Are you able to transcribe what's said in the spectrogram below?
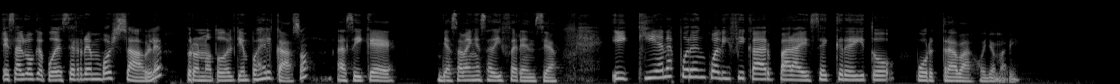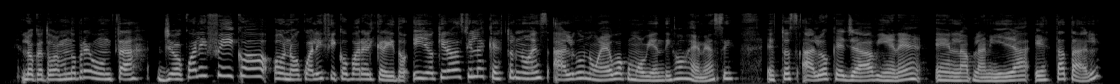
es algo que puede ser reembolsable, pero no todo el tiempo es el caso. Así que ya saben esa diferencia. ¿Y quiénes pueden cualificar para ese crédito por trabajo, Yomari? Lo que todo el mundo pregunta, ¿yo cualifico o no cualifico para el crédito? Y yo quiero decirles que esto no es algo nuevo, como bien dijo Génesis. Esto es algo que ya viene en la planilla estatal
